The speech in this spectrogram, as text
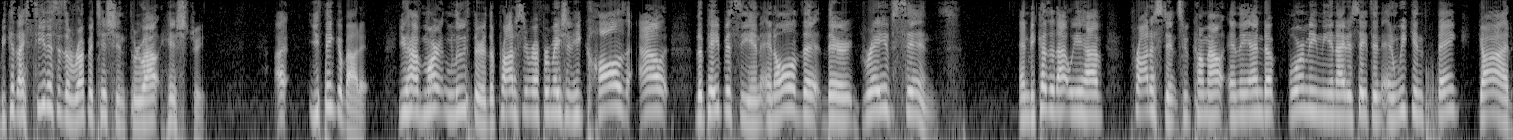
because I see this as a repetition throughout history. I, you think about it. You have Martin Luther, the Protestant Reformation. He calls out the papacy and, and all of the, their grave sins. And because of that, we have Protestants who come out and they end up forming the United States. And, and we can thank God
